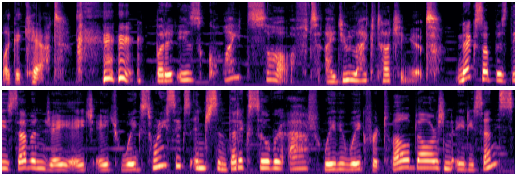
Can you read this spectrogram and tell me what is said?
like a cat. but it is quite soft. I do like touching it. Next up is the 7JHH Wigs 26 inch synthetic silver ash wavy wig for $12.80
